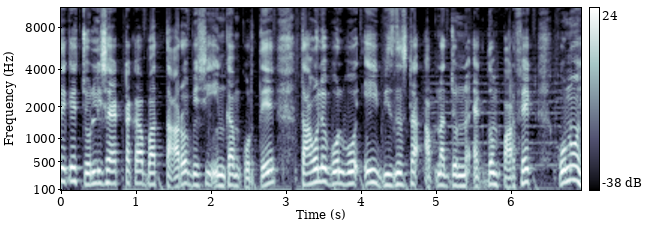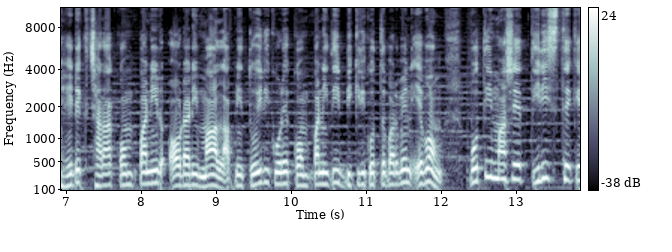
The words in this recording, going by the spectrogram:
থেকে চল্লিশ হাজার টাকা বা তারও বেশি ইনকাম করতে, তাহলে বলব এই বিজনেসটা আপনার জন্য একদম পারফেক্ট কোনো হেডেক ছাড়া কোম্পানির অর্ডারি মাল আপনি তৈরি করে কোম্পানিতেই বিক্রি করতে পারবেন এবং প্রতি মাসে তিরিশ থেকে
